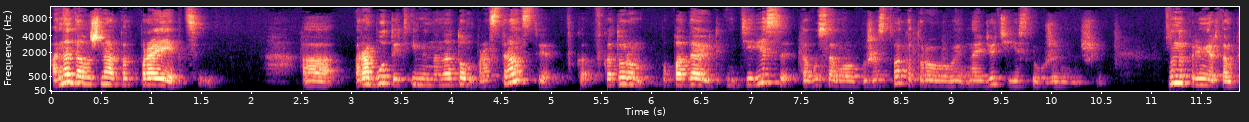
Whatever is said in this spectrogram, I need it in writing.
она должна как проекции а, работать именно на том пространстве, в котором попадают интересы того самого божества, которого вы найдете, если уже не нашли. Ну, например, там,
